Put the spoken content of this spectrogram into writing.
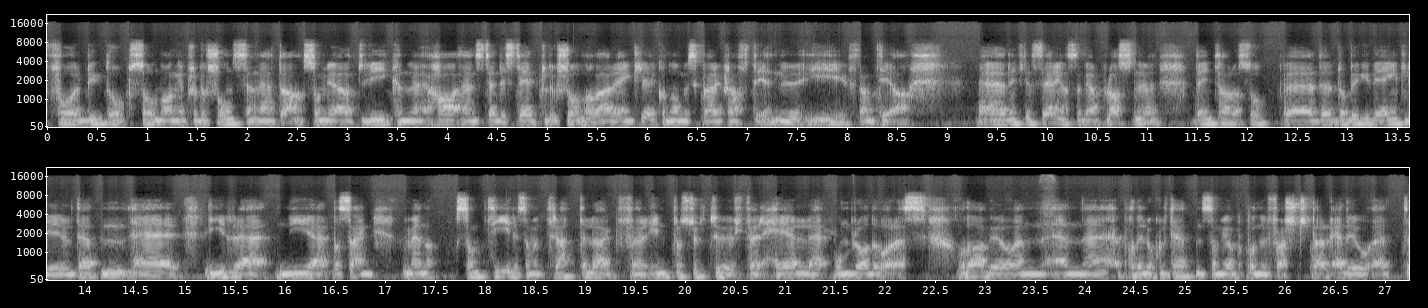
får bygd opp så mange produksjonsenheter som gjør at vi kunne ha en steady state-produksjon og være egentlig økonomisk bærekraftig nå i fremtida. Eh, den finansieringa som vi har plass nå, den tar oss opp eh, Da bygger vi egentlig i realiteten eh, fire nye basseng, men samtidig som vi tilrettelegger for infrastruktur for hele området vårt. Og da har vi jo en, en, På den lokaliteten som vi jobber på nå først, der er det jo et,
